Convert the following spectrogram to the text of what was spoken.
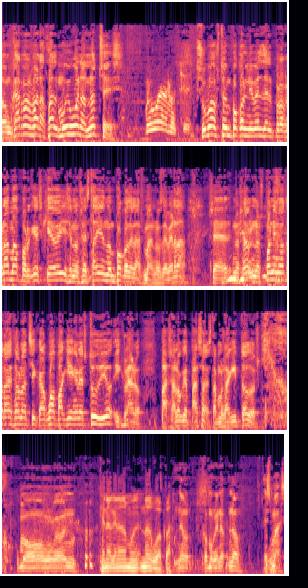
Don Carlos Barazal, muy buenas noches. Muy buenas noches. Suba usted un poco el nivel del programa porque es que hoy se nos está yendo un poco de las manos, de verdad. O sea, nos, nos ponen otra vez a una chica guapa aquí en el estudio y claro, pasa lo que pasa, estamos aquí todos como... Que no, que no, es muy- no es guapa. No, como que no, no, es más.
